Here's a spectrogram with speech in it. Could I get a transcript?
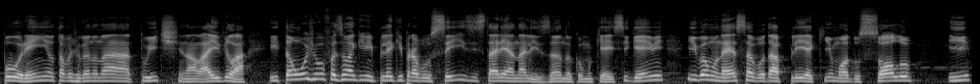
porém eu tava jogando na Twitch, na live lá. Então hoje eu vou fazer uma gameplay aqui pra vocês estarem analisando como que é esse game. E vamos nessa, vou dar play aqui, modo solo e...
